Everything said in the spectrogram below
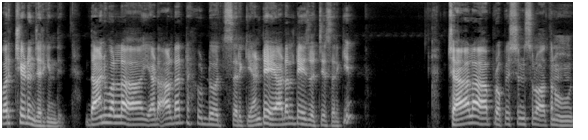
వర్క్ చేయడం జరిగింది. దానివల్ల ఎడ అడల్ట్హుడ్ వచ్చేసరికి అంటే అడల్ట్ ఏజ్ వచ్చేసరికి చాలా ప్రొఫెషన్స్లో అతను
